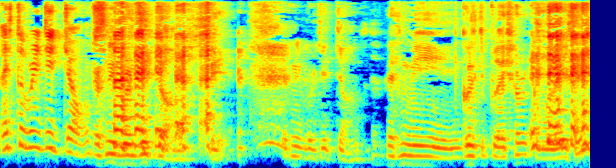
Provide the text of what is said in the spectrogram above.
Es tu Bridget Jones. Es mi Bridget Jones, sí. Es mi Bridget Jones. Es mi guilty pleasure, como le dicen.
